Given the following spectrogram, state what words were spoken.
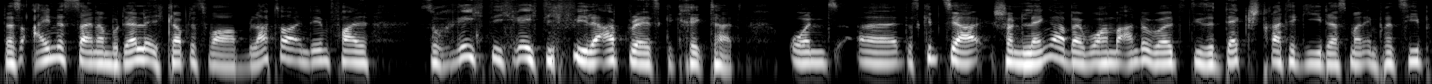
dass eines seiner Modelle, ich glaube, das war Blatter in dem Fall, so richtig, richtig viele Upgrades gekriegt hat. Und äh, das gibt es ja schon länger bei Warhammer Underworlds, diese Deckstrategie, dass man im Prinzip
